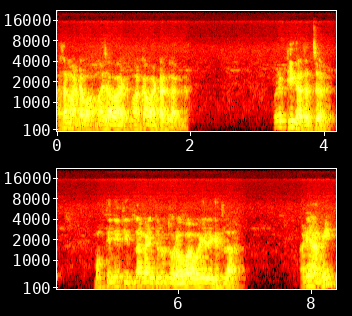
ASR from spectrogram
असा माटा माझा वाट माका वाटाक लागला. बरं ठीक आहे आता चल. मग तिने तिथनं काहीतरी तो रवा वगैरे घेतला. आणि आम्ही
